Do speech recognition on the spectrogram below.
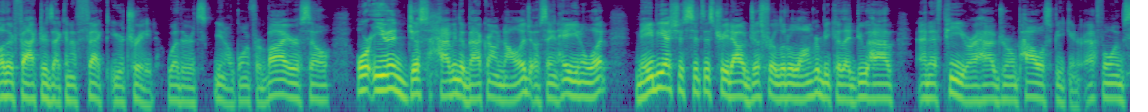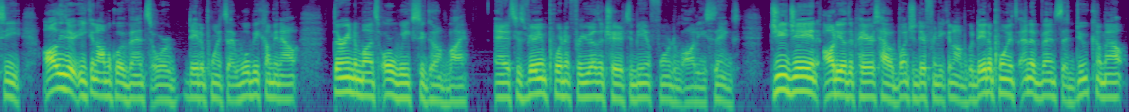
other factors that can affect your trade, whether it's, you know, going for a buy or sell, or even just having the background knowledge of saying, hey, you know what, maybe I should sit this trade out just for a little longer because I do have NFP or I have Jerome Powell speaking or FOMC. All these are economical events or data points that will be coming out during the months or weeks to come by. And it's just very important for you as a trader to be informed of all these things. GJ and all the other pairs have a bunch of different economical data points and events that do come out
